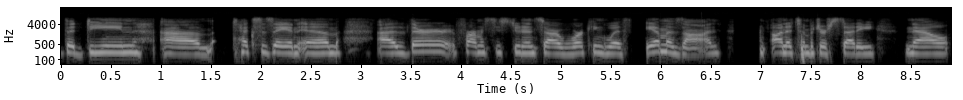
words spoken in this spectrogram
the dean, um, Texas A&M, uh, their pharmacy students are working with Amazon on a temperature study. Now,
